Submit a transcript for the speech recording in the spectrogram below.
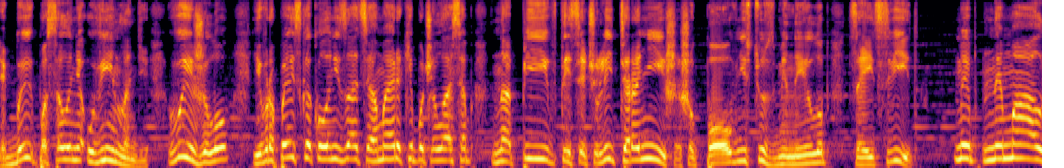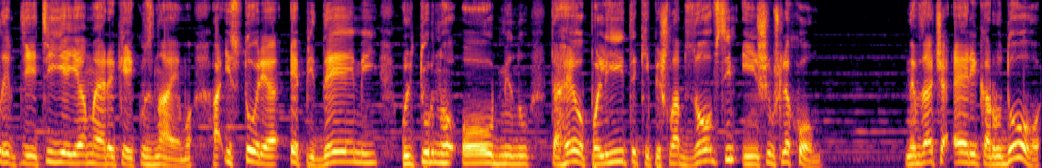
Якби поселення у Вінланді вижило, європейська колонізація Америки почалася б на півтисячоліття раніше, що повністю змінило б цей світ. Ми б не мали тієї Америки, яку знаємо, а історія епідемій, культурного обміну та геополітики пішла б зовсім іншим шляхом. Невдача Еріка Рудого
